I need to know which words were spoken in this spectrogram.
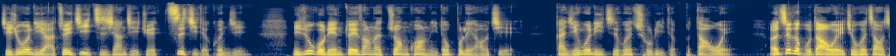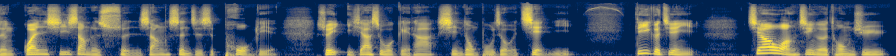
解决问题啊，最忌只想解决自己的困境。你如果连对方的状况你都不了解，感情问题只会处理的不到位，而这个不到位就会造成关系上的损伤，甚至是破裂。所以，以下是我给他行动步骤的建议。第一个建议，交往进而同居，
